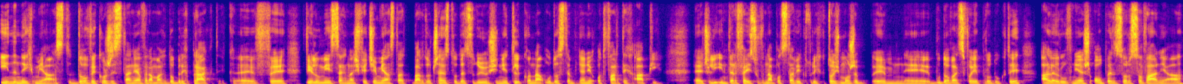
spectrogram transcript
innych miast do wykorzystania w ramach dobrych praktyk. E, w wielu miejscach na świecie miasta bardzo często decydują się nie tylko na udostępnianie otwartych API, e, czyli interfejsów, na podstawie których ktoś może e, budować swoje produkty, ale również open sourceowania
